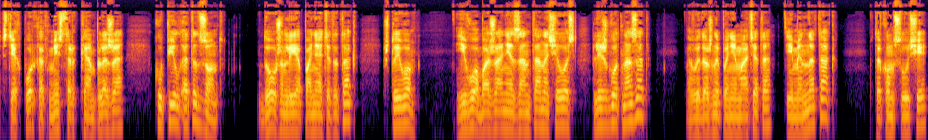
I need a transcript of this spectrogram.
с тех пор, как мистер Кэмплежа купил этот зонт. Должен ли я понять это так, что его... его обожание зонта началось лишь год назад? Вы должны понимать это именно так. В таком случае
